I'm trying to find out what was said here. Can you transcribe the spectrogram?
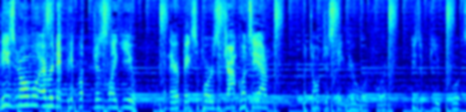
These normal, everyday people are just like you, and they're big supporters of John Quincy Adams. But don't just take their word for it. Here's a few quotes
